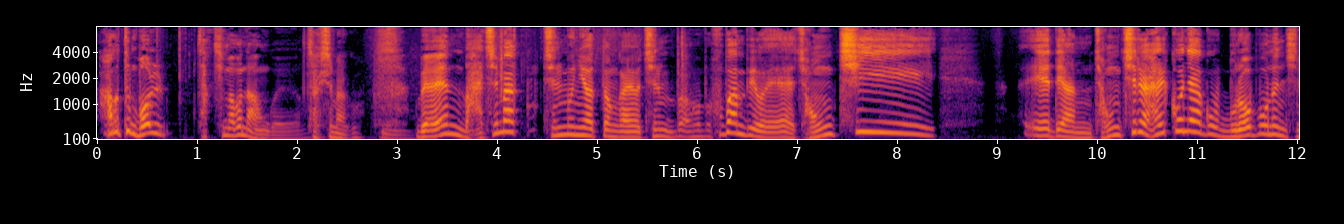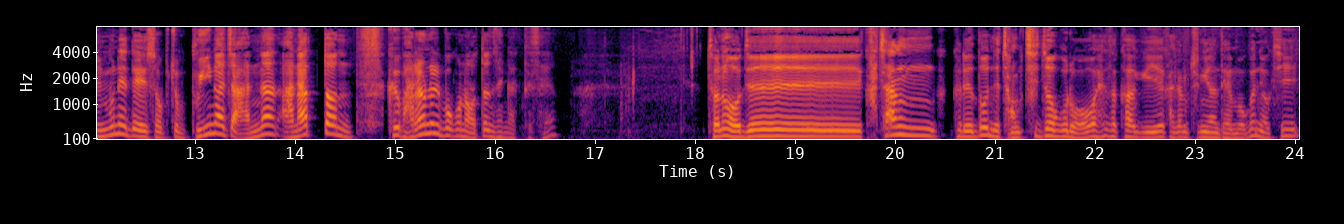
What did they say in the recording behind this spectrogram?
아무튼 뭘 작심하고 나온 거예요. 작심하고. 음. 맨 마지막 질문이었던가요? 질 후반부에 정치 에 대한 정치를 할 거냐고 물어보는 질문에 대해서 좀 부인하지 않았던 그 발언을 보고는 어떤 생각 드세요? 저는 어제 가장 그래도 이제 정치적으로 해석하기에 가장 중요한 대목은 역시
